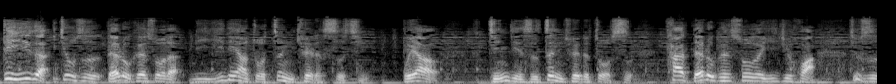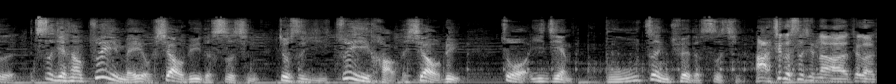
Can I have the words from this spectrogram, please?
第一个就是德鲁克说的，你一定要做正确的事情，不要仅仅是正确的做事。他德鲁克说过一句话，就是世界上最没有效率的事情，就是以最好的效率做一件。不正确的事情啊，这个事情呢，这个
